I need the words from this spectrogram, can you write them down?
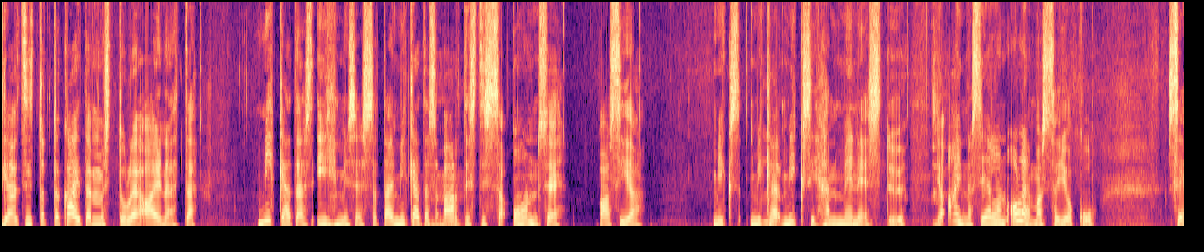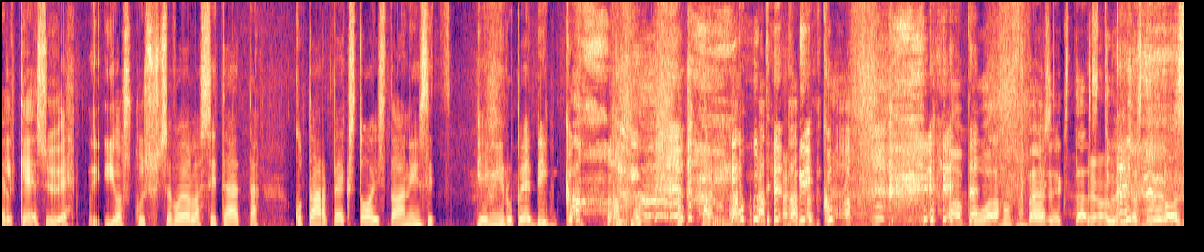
ja siis totta kai tämmöistä tulee aina, että mikä tässä ihmisessä tai mikä tässä mm. artistissa on se asia, miksi, mikä, mm. miksi hän menestyy. Ja aina siellä on olemassa joku selkeä syy. Eh, joskus se voi olla sitä, että kun tarpeeksi toistaa, niin sitten jengi rupeaa diggaamaan. niin Apua, pääseekö täältä studiosta ulos?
